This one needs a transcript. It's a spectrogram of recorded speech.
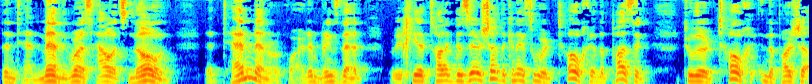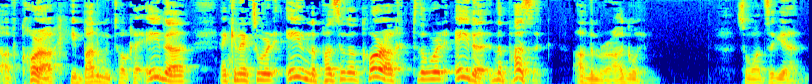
than ten men. The Gemara is how it's known that ten men are required, and brings that Rechia Tadak Gezer Shav that connects the word Toch in the pasuk to the word Toch in the parsha of Korach, he badum Tocha Eda, and connects the word Eda in the pasuk of Korach to the word Eda in the pasuk of the Meraglim. So once again,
